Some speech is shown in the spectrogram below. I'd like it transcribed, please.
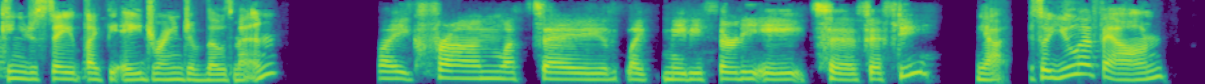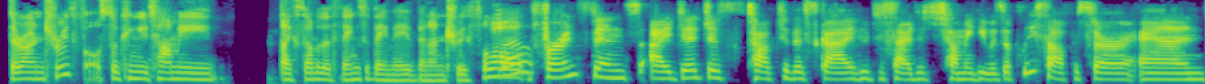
can you just say like the age range of those men? like from, let's say, like maybe 38 to 50. Yeah. So you have found they're untruthful. So can you tell me like some of the things that they may have been untruthful Well, about? for instance, I did just talk to this guy who decided to tell me he was a police officer, and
